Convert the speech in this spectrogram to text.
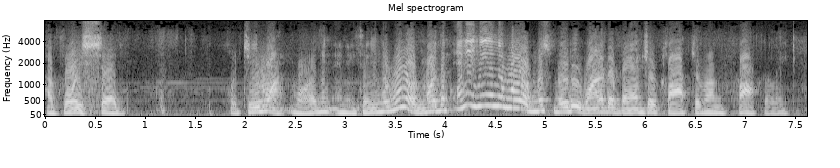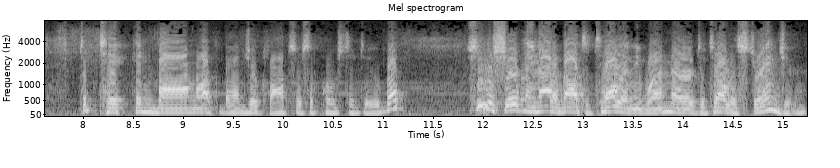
A voice said, What do you want more than anything in the world? More than anything in the world, Miss Moody wanted her banjo clock to run properly, to tick and bong like banjo clocks are supposed to do. But she was certainly not about to tell anyone or to tell a stranger.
